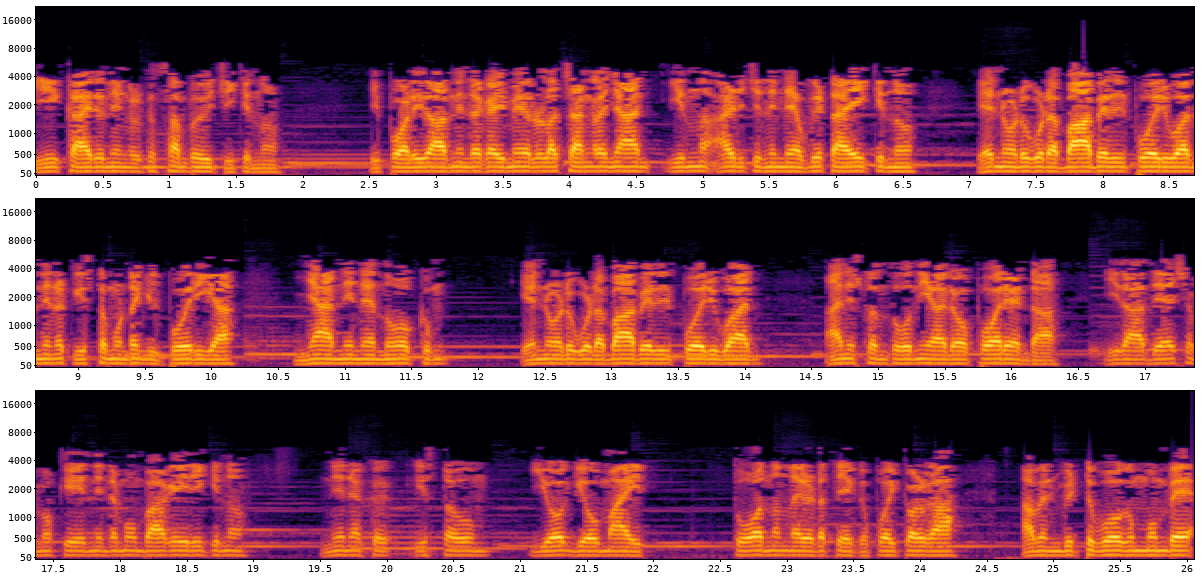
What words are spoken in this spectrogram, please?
ഈ കാര്യം നിങ്ങൾക്ക് സംഭവിച്ചിരിക്കുന്നു. ഇപ്പോൾ ഇതാ നിന്റെ കൈമേലുള്ള ചങ്ങല ഞാൻ ഇന്ന് അഴിച്ച് നിന്നെ വിട്ടയക്കുന്നു. എന്നോടുകൂടെ ബാബേലിൽ പോരുവാൻ നിനക്ക് ഇഷ്ടമുണ്ടെങ്കിൽ പോരുക. ഞാൻ നിന്നെ നോക്കും. എന്നോടുകൂടെ ബാബേലിൽ പോരുവാൻ അനിഷ്ടം തോന്നിയാലോ പോരേണ്ട. ഇതാ ദേശമൊക്കെ നിന്റെ മുമ്പാകെ ഇരിക്കുന്നു നിനക്ക് ഇഷ്ടവും യോഗ്യവുമായി തോന്നുന്ന ഇടത്തേക്ക് പോയിക്കൊള്ളുക. അവൻ വിട്ടുപോകും മുമ്പേ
